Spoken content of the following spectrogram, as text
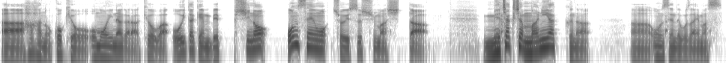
あ母の故郷を思いながら今日は大分県別府市の温泉をチョイスしました。めちゃくちゃマニアックなあ温泉でございます。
